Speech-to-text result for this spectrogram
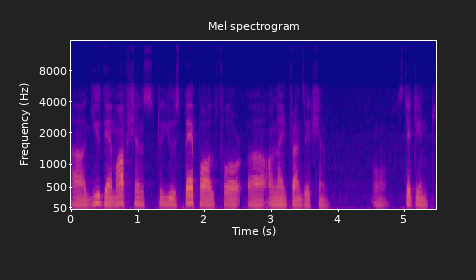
uh, give them options to use PayPal for uh, online transaction. Oh, stay tuned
